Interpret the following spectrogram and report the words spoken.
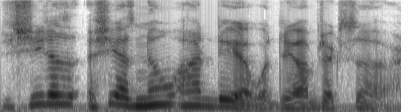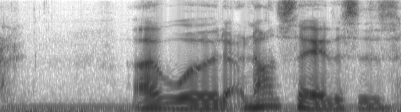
she does she has no idea what the objects are. I would not say this is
